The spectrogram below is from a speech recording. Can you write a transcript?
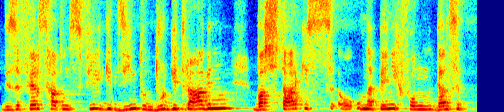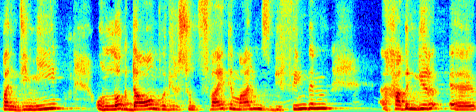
Dieser Vers hat uns viel gedient und durchgetragen, was stark ist, äh, unabhängig von ganzer Pandemie und Lockdown, wo wir schon zweite Mal uns befinden, haben wir äh,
